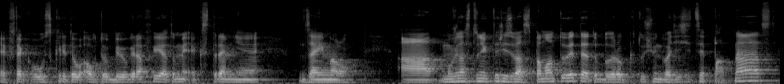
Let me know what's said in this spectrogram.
jak v takovou skrytou autobiografii a to mě extrémně zajímalo. A možná si to někteří z vás pamatujete, to byl rok tuším 2015,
